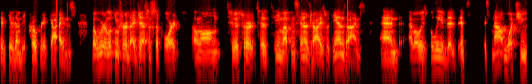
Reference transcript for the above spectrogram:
could give them the appropriate guidance. But we were looking for digestive support. along to sort of to team up and synergize with the enzymes. And I've always believed that it's it's not what you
